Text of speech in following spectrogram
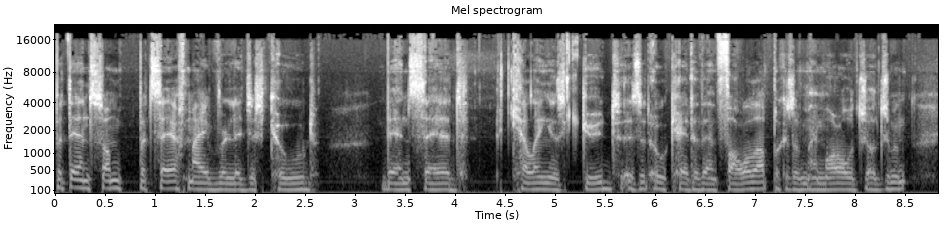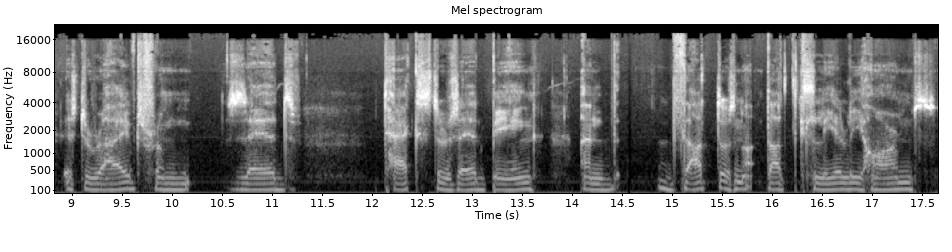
But then some. But say if my religious code then said killing is good, is it okay to then follow that because of my moral judgment is derived from Z text or Z being, and that does not that clearly harms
